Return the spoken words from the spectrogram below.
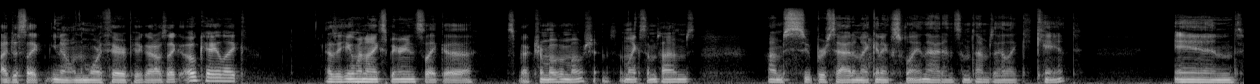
I just like you know, and the more therapy I got, I was like, okay, like as a human, I experience like a spectrum of emotions, and like sometimes I'm super sad and I can explain that, and sometimes I like can't. And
